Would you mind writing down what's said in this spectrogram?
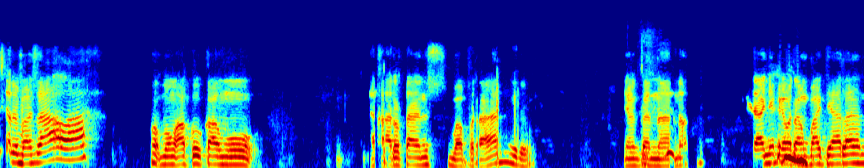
serba salah ngomong aku kamu Jakarta baperan gitu yang kena hanya kayak orang pacaran.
